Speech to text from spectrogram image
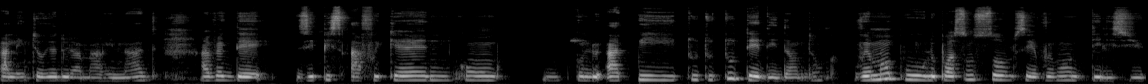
à l'intérieur de la marinade avec des épices africaines comme le hapi, tout, tout, tout est dedans. Donc, vraiment pour le poisson sol, c'est vraiment délicieux.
